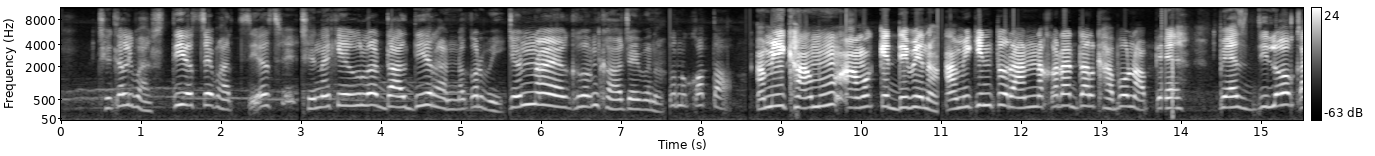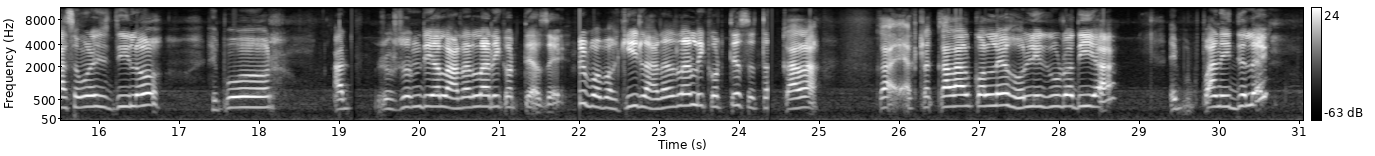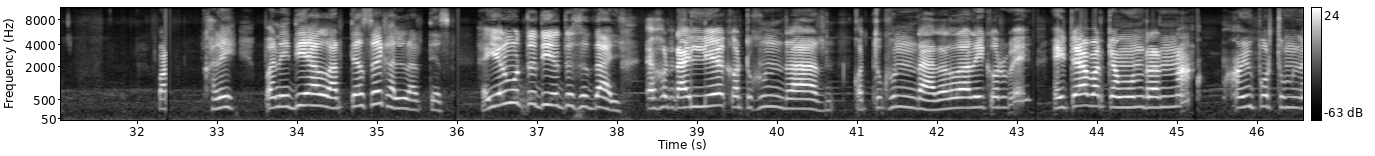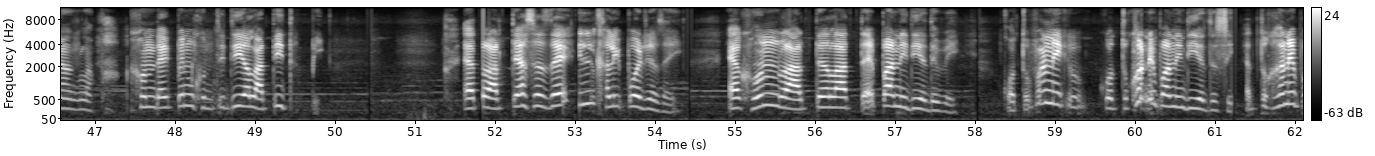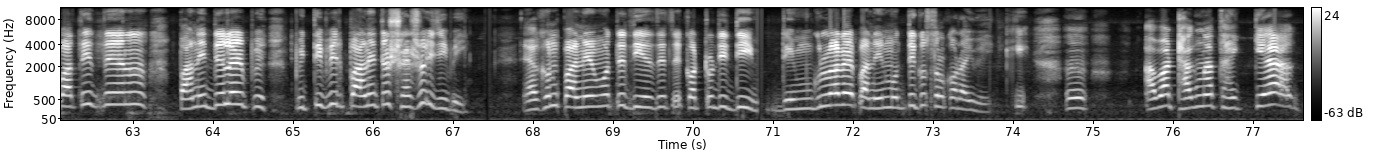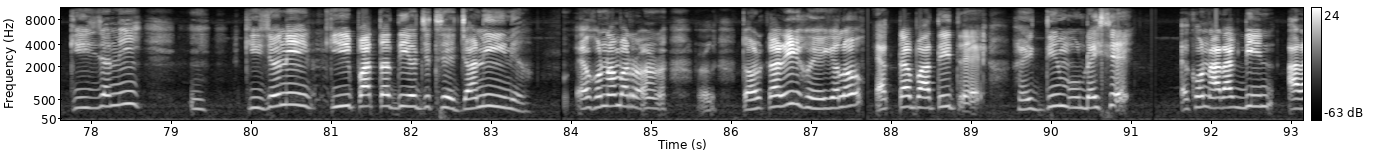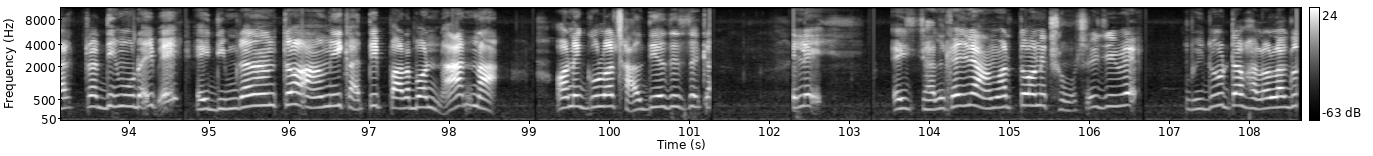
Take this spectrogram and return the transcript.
সে খালি ভাজতি আছে ভাজতি আছে। সে নাকি এগুলো ডাল দিয়ে রান্না করবে জন্য এখন খাওয়া যাবে না। কোনো কথা। আমি খামু আমাকে দেবে না। আমি কিন্তু রান্না করার ডাল খাব না পে- পেঁয়াজ দিল, কাঁচামরিচ দিল, এরপর আর রসুন দিয়ে লাড়ালাড়ি করতে আছে। বাবা, কি লাড়ালাড়ি করতে আছে তা? কালা একটা কালার করলে হলি গুঁড়ো দিয়া পানি দিলে খালি পানি দিয়ে লাড়তে আছে খালি লাড়তে আছে এর মধ্যে দিয়ে দিয়েছে ডাল। এখন ডাল নিয়ে কতক্ষণ কতক্ষণ লাড়ালাড়ি করবে? এইটা আবার কেমন রান্না? আমি প্রথম লাগলাম। এখন দেখবেন খুন্তি দিয়ে লাতি থাকবে। এত লাড়তে আছে যে ইল খালি পড়ে যায়। এখন লাটতে লাড়তে পানি দিয়ে দেবে। কত পানি কতখানি পানি দিয়ে দিছে এতখানি পাতি দিল পানি দিলে পৃথিবীর পানি তো শেষ হয়ে যাবে। এখন পানির মধ্যে দিয়ে দিতে কতটি ডিম? ডিমগুলোরে পানির মধ্যে গোসল করাইবে। কি আবার ঠাকনা থাকিয়া কি জানি কি জানি কি পাতা দিয়ে যেতে জানি না। এখন আহ, তরকারি হয়ে গেল একটা বাতিতে এই ডিম উড়াইছে, এখন আর এক ডিম আর একটা ডিম উড়াইবে। এই ডিমটা তো আমি খাতে পারব না না। অনেকগুলো ছাল দিয়ে দিয়েছে খাইলে এই ঝাল খাইলে আমার তো অনেক সমস্যা যাবে। ভিডিওটা ভালো লাগলে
